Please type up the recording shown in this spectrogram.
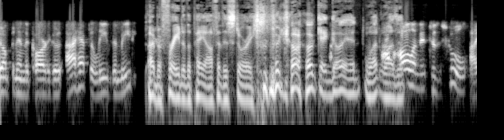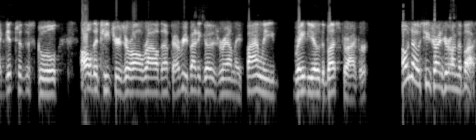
jumping in the car to go. I have to leave the meeting. I'm afraid of the payoff of this story. Okay, go ahead. What was I'm it? hauling it to the school. I get to the school. All the teachers are all riled up. Everybody goes around. They finally radio the bus driver. Oh no, she's right here on the bus.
